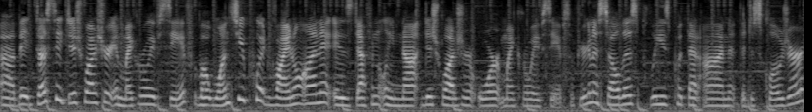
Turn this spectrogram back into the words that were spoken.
Uh, it does say dishwasher and microwave safe, but once you put vinyl on it, it is definitely not dishwasher or microwave safe. So if you're going to sell this, please put that on the disclosure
